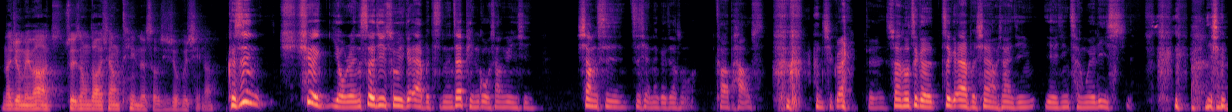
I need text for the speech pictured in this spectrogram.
那就没办法追踪到像 Team 的手机就不行啊。可是却有人设计出一个 app 只能在苹果上运行，像是之前那个叫什么 Clubhouse，很奇怪。对，虽然说这个这个 app 现在好像已经也已经成为历史，已经根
